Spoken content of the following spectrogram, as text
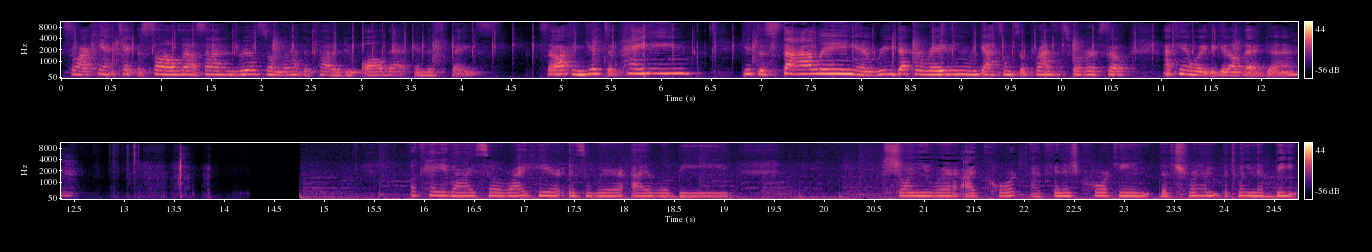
so I can't take the saws outside and drill, so I'm going to have to try to do all that in this space. So I can get to painting get the styling and redecorating. We got some surprises for her, so I can't wait to get all that done. Okay, you guys, so right here is where I will be showing you where I caulked. I finished caulking the trim between the bead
